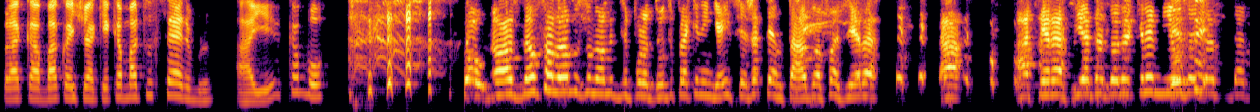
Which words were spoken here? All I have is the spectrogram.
Pra acabar com a enxaqueca, mata o cérebro. Aí acabou. Bom, nós não falamos o nome do produto para que ninguém seja tentado a fazer a, a, a terapia da dona Cremilda. Esse- da- da-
